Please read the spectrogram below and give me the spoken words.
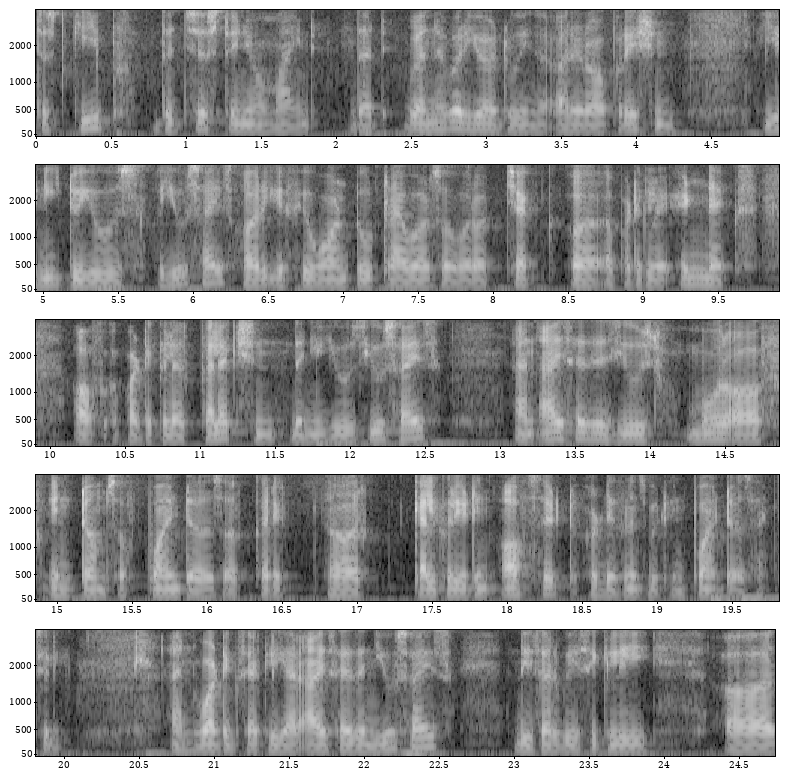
just keep the gist in your mind that whenever you are doing an array operation you need to use a size or if you want to traverse over or check uh, a particular index of a particular collection then you use u size and i size is used more of in terms of pointers or correct or calculating offset or difference between pointers actually. And what exactly are i size and u size these are basically uh,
